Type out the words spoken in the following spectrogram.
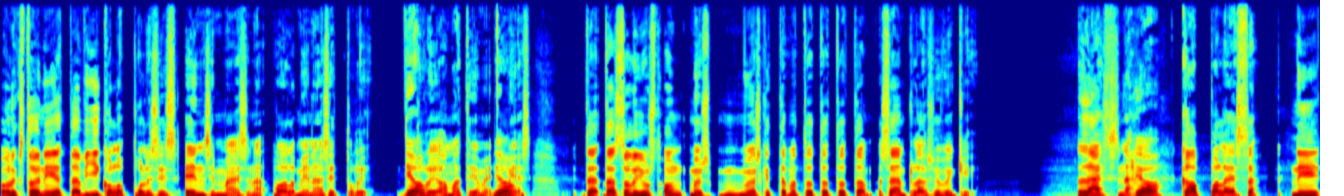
Oliko toi niin, että tämä viikonloppu oli siis ensimmäisenä valmiina ja sitten tuli, Joo. tuli Joo. ammattimies? Tä, tässä oli just on myös, myöskin tämä tota, tota, sämpläys hyvinkin läsnä Joo. kappaleessa. Niin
